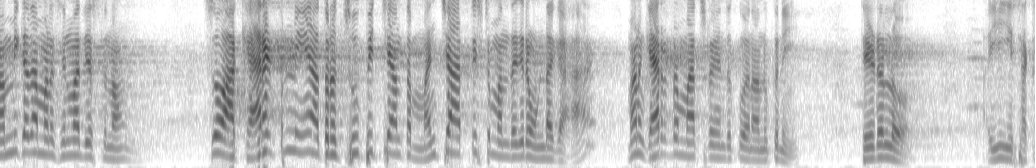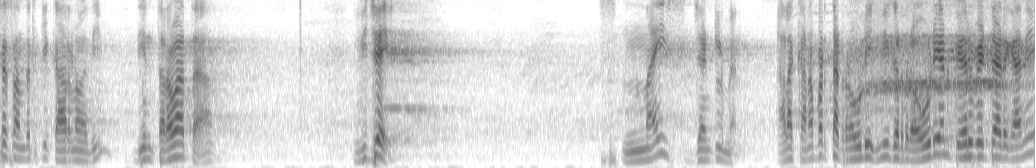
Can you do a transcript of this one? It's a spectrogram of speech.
నమ్మి కదా మన సినిమా తీస్తున్నాం. సో ఆ క్యారెక్టర్ని అతను చూపించే అంత మంచి ఆర్టిస్ట్ మన దగ్గర ఉండగా మనం క్యారెక్టర్ మార్చడం ఎందుకు అని అనుకుని తీయడంలో ఈ సక్సెస్ అందరికీ కారణం అది. దీని తర్వాత విజయ్ నైస్ జెంటిల్మెన్ అలా కనపడతాడు రౌడీ. మీకు రౌడీ అని పేరు పెట్టాడు కానీ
